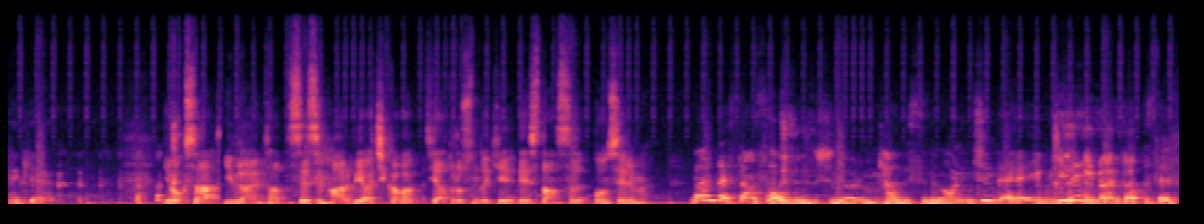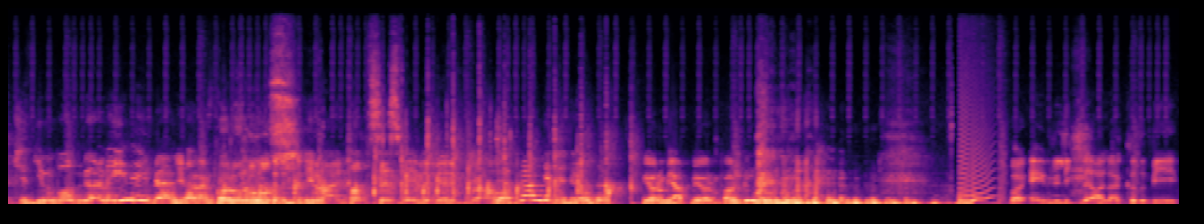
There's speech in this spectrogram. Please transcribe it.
Peki. Yoksa İbrahim Tatlıses'in Harbi Açık Hava Tiyatrosu'ndaki destansı konseri mi? Ben destansı olduğunu düşünüyorum kendisinin. Onun için e, yine İbrahim Tatlıses. Çizgimi bozmuyorum ve yine İbrahim, İbrahim Tatlıses. Gururumuz İbrahim Tatlıses ve Emre Verim. Bravo. Deprem dededir adı. Yorum yapmıyorum farkındayım. Böyle evlilikle alakalı bir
